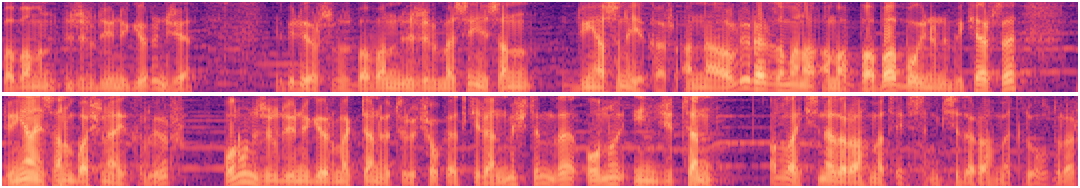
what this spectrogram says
Babamın üzüldüğünü görünce, e biliyorsunuz babanın üzülmesi insanın dünyasını yıkar. Anne ağlıyor her zaman ama baba boynunu bükerse dünya insanın başına yıkılıyor. Onun üzüldüğünü görmekten ötürü çok etkilenmiştim ve onu inciten, Allah ikisine de rahmet eylesin, ikisi de rahmetli oldular.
